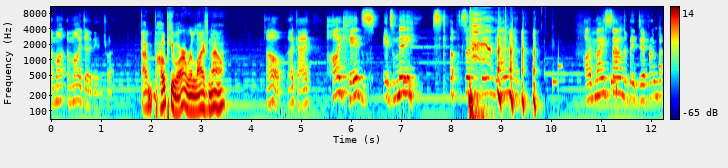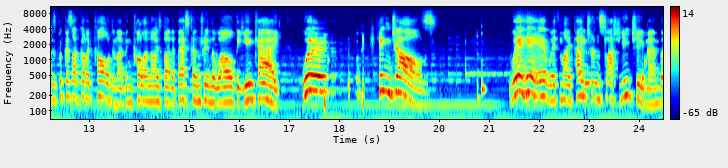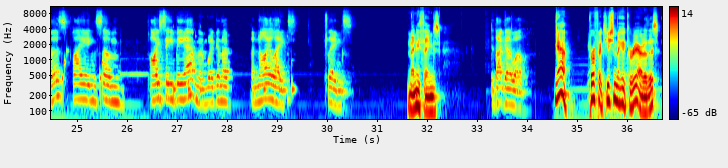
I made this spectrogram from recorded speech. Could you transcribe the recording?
Am I am I doing the intro? I hope you are. We're live now. Oh, okay. Hi kids, it's me, Stuff 17 Gaming. I may sound a bit different, but it's because I've got a cold and I've been colonised by the best country in the world, the UK. Woo! King Charles. We're here with my patron slash YouTube members playing some ICBM and we're gonna annihilate things. Many things. Did that go well? Yeah, perfect. You should make a career out of this.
